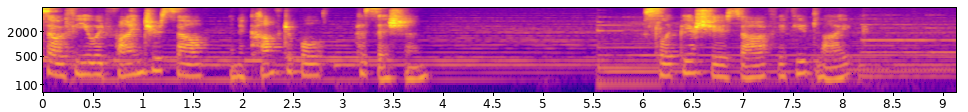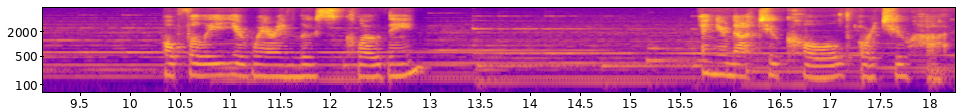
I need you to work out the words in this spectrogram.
So if you would find yourself in a comfortable position, Slip your shoes off if you'd like. Hopefully, you're wearing loose clothing and you're not too cold or too hot.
